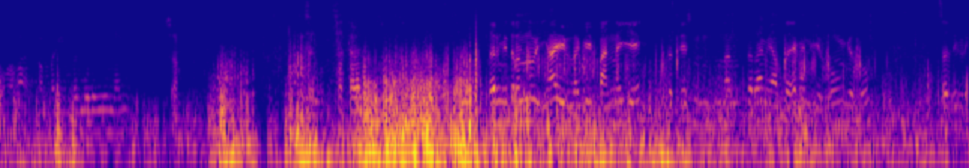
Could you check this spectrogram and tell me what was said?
बाबा कंबर गिंबर मोडून घेऊन जागी. चल. सत्ताळ्यात तर मित्रांनो ह्या हिरला काही पान नाही आहे तर त्याच्यानंतर आम्ही आता एखादी हिर पाहून घेतो. चल तिकडे.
